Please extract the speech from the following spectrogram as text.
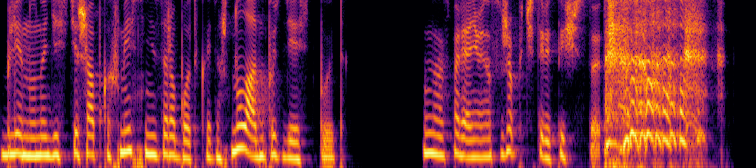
Блин, ну на 10 шапках в месяц не заработать, конечно. Ну ладно, пусть 10 будет. Ну, смотри, они у нас уже по 4 тысячи стоят.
